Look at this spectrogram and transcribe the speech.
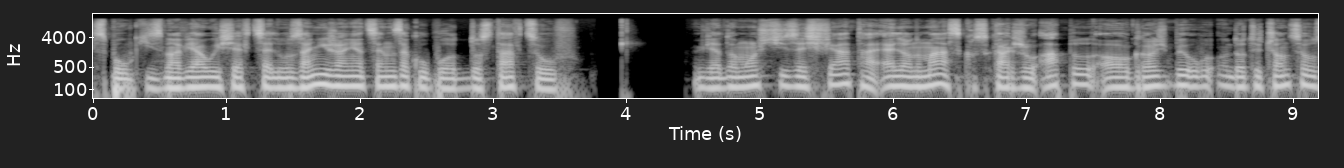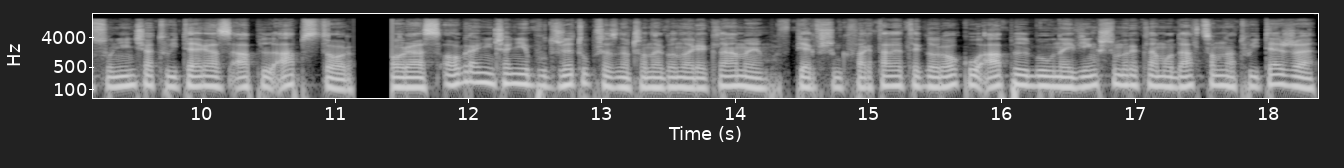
Spółki zmawiały się w celu zaniżania cen zakupu od dostawców. Wiadomości ze świata Elon Musk oskarżył Apple o groźby dotyczące usunięcia Twittera z Apple App Store oraz ograniczenie budżetu przeznaczonego na reklamy. W pierwszym kwartale tego roku Apple był największym reklamodawcą na Twitterze.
